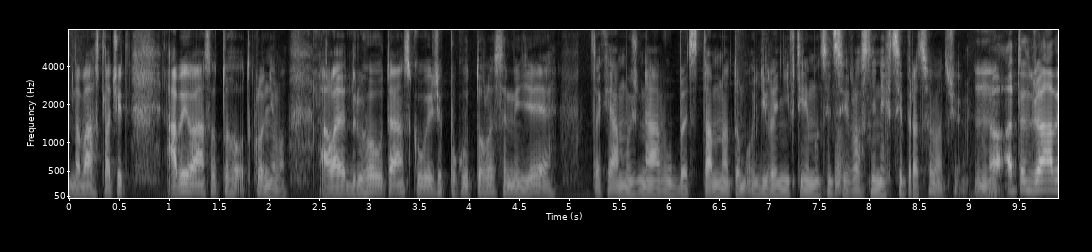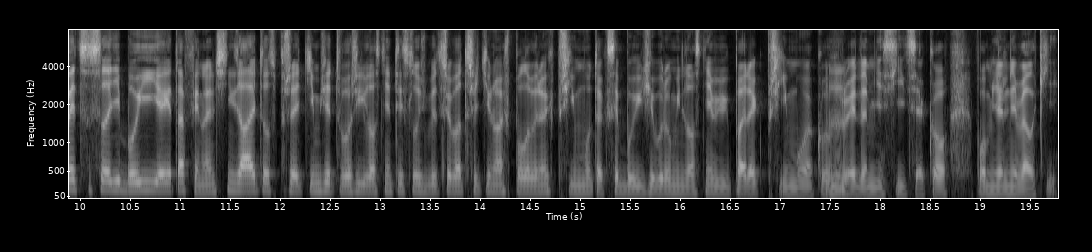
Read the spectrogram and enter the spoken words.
na vás tlačit, aby vás od toho odklonilo. Ale druhou otázkou je, že pokud tohle se mi děje, tak já možná vůbec tam na tom oddělení v té nemocnici vlastně nechci pracovat. Že? Hmm. No a ta druhá věc, co se lidi bojí, je ta finanční záležitost před tím, že tvoří vlastně ty služby třeba třetinu až polovinu příjmů, tak se bojí, že budou mít vlastně výpadek příjmu jako hmm. jeden měsíc jako poměrně velký.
